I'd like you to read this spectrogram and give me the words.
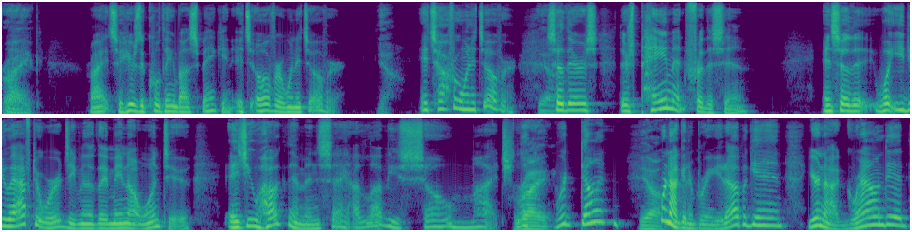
Right. like, right? So here's the cool thing about spanking: it's over when it's over. Yeah. it's over when it's over. Yeah. So there's there's payment for the sin, and so that what you do afterwards, even though they may not want to, is you hug them and say, I love you so much. Look, Right. We're done. Yeah. We're not going to bring it up again. You're not grounded.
